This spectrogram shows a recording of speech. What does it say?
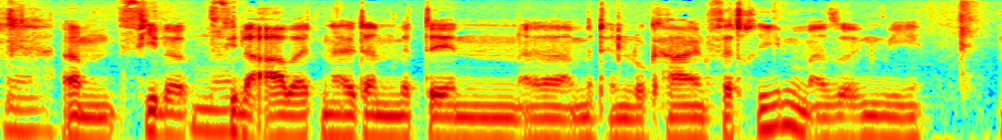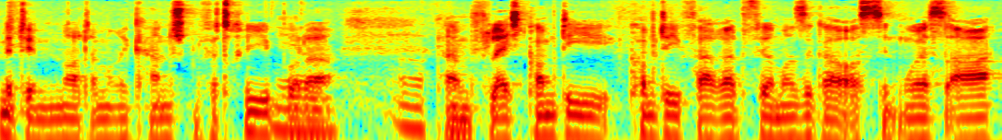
Ja. Ähm, viele, ja. viele arbeiten halt dann mit den, äh, mit den lokalen Vertrieben, also irgendwie mit dem nordamerikanischen Vertrieb ja. oder okay. ähm, vielleicht kommt die, kommt die Fahrradfirma sogar aus den USA.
